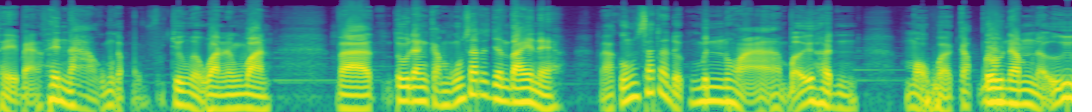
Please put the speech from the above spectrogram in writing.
thì bạn thế nào cũng gặp một chương về one on one. Và tôi đang cầm cuốn sách ở trên tay nè và cuốn sách đã được minh họa bởi hình một à, cặp đôi nam nữ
